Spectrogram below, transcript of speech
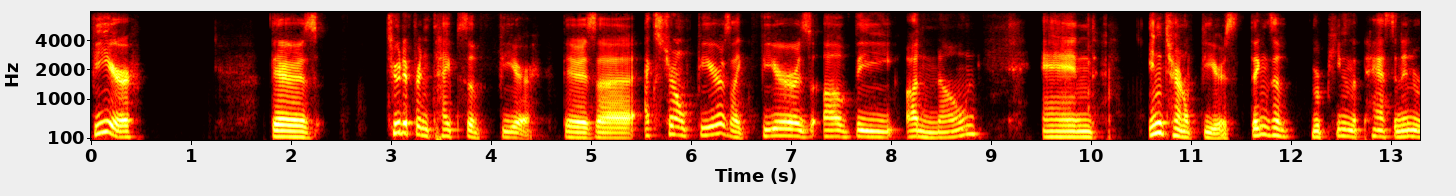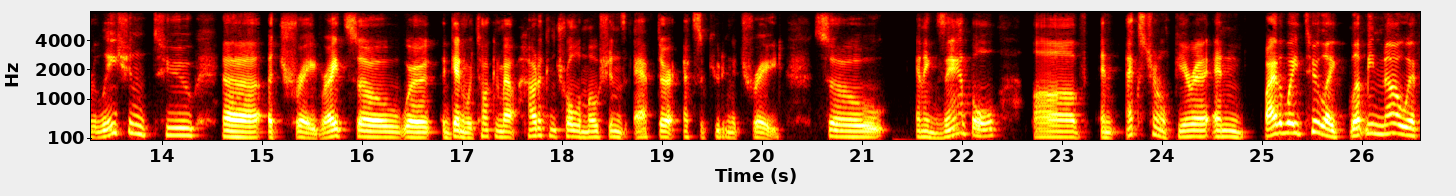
fear there's two different types of fear. There's uh, external fears, like fears of the unknown, and internal fears, things of repeating the past, and in relation to uh, a trade, right? So we're again we're talking about how to control emotions after executing a trade. So an example of an external fear, and by the way, too, like let me know if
